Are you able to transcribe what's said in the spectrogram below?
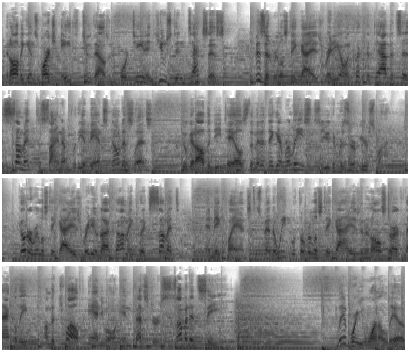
It all begins March 8th, 2014, in Houston, Texas. Visit Real Estate Guys Radio and click the tab that says Summit to sign up for the advance notice list. You'll get all the details the minute they get released so you can reserve your spot. Go to realestateguysradio.com and click Summit and make plans to spend a week with the real estate guys and an all star faculty on the 12th annual Investors Summit at Sea. Live where you want to live,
